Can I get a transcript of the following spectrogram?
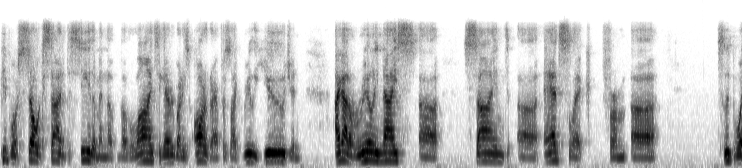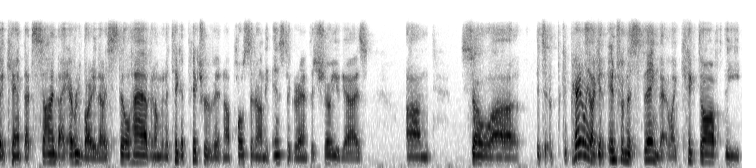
people were so excited to see them, and the, the lines to get everybody's autograph was like really huge, and I got a really nice uh, signed uh, ad slick from uh, Sleepaway Camp that's signed by everybody that I still have, and I'm going to take a picture of it and I'll post it on the Instagram to show you guys. Um, so uh, it's apparently like an infamous thing that like kicked off the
